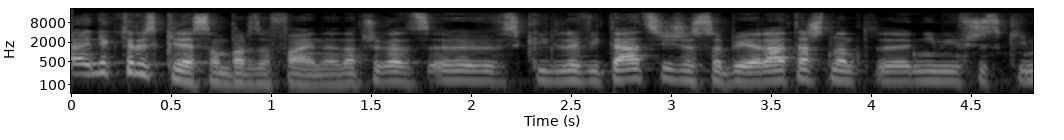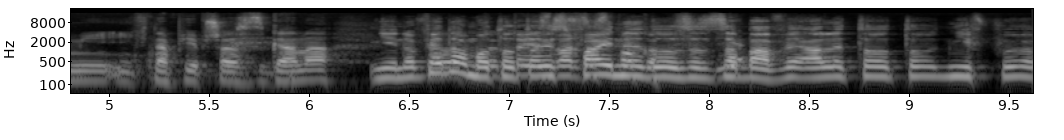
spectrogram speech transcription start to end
e, niektóre skille są bardzo fajne, na przykład e, skill lewitacji, że sobie latasz nad e, nimi wszystkimi i ich napieprzasz z gana. Nie, no wiadomo, to- to, to to, jest jest, fajne spoko. do zabawy, ale to, to nie wpływa,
